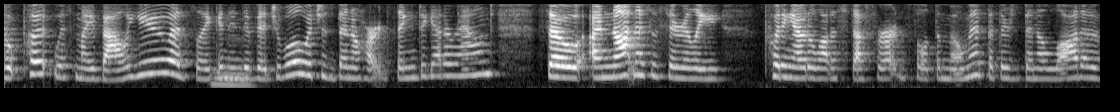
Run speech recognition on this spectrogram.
output with my value as like an Mm. individual, which has been a hard thing to get around. So I'm not necessarily putting out a lot of stuff for Art and Sole at the moment, but there's been a lot of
